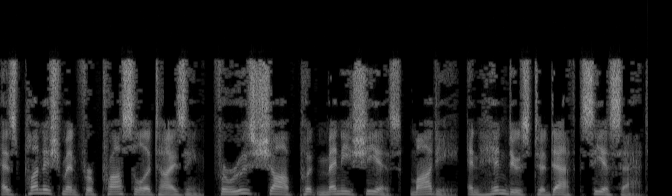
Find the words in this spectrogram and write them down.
As punishment for proselytizing, Firuz Shah put many Shias, Mahdi, and Hindus to death siyasat.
